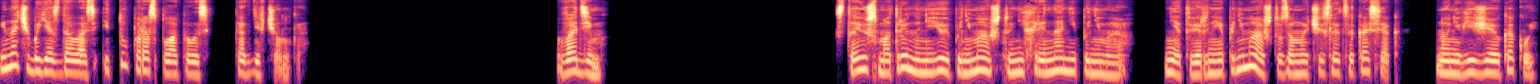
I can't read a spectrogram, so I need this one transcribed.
Иначе бы я сдалась и тупо расплакалась, как девчонка. Вадим. Стою, смотрю на нее и понимаю, что ни хрена не понимаю. Нет, вернее, понимаю, что за мной числится косяк, но не въезжаю какой.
